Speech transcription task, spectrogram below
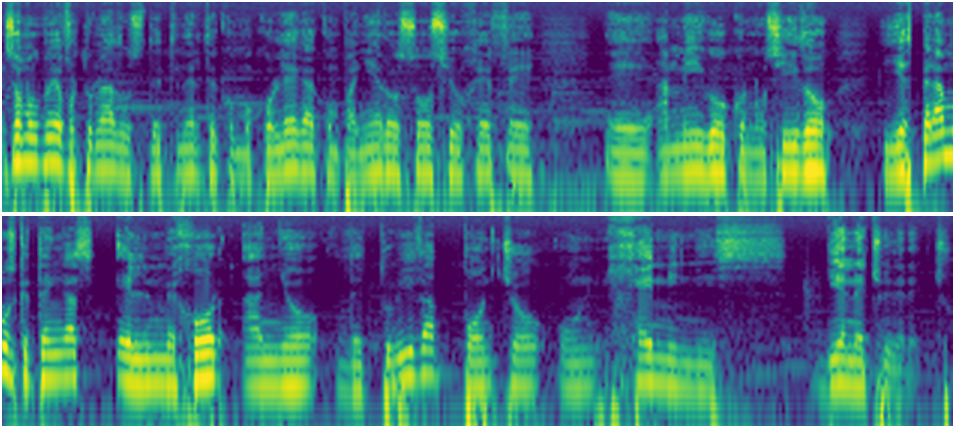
somos muy afortunados de tenerte como colega, compañero, socio, jefe, eh, amigo, conocido y esperamos que tengas el mejor año de tu vida, Poncho, un Géminis bien hecho y derecho,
